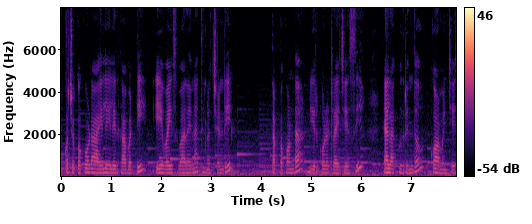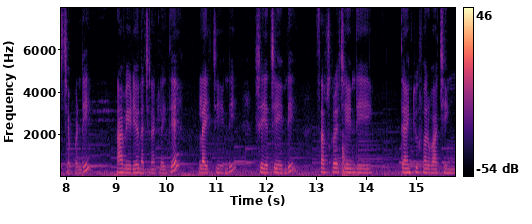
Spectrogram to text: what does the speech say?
ఒక్క చుక్క కూడా ఆయిల్ వేయలేదు కాబట్టి ఏ వయసు వారైనా తినొచ్చండి. తప్పకుండా మీరు కూడా ట్రై చేసి ఎలా కుదిరిందో కామెంట్ చేసి చెప్పండి. నా వీడియో నచ్చినట్లయితే లైక్ చేయండి షేర్ చేయండి సబ్స్క్రైబ్ చేయండి. Thank you for watching.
